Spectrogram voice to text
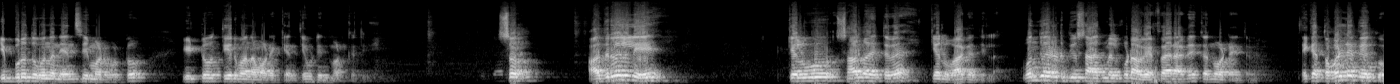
ಇಬ್ಬರದ್ದು ಒಂದೊಂದು ಎನ್ ಸಿ ಮಾಡ್ಬಿಟ್ಟು ಇಟ್ಟು ತೀರ್ಮಾನ ಮಾಡೋಕ್ಕೆ ಅಂತ ಇದು ಮಾಡ್ಕೋತೀವಿ. ಸೊ ಅದರಲ್ಲಿ ಕೆಲವು ಸಾಲ್ವ್ ಆಯ್ತವೆ, ಕೆಲವು ಆಗೋದಿಲ್ಲ. ಒಂದು, ಎರಡು ದಿವಸ ಆದ್ಮೇಲೆ ಕೂಡ ಅವು ಎಫ್ ಐ ಆರ್ ಆಗಿ ಕನ್ವರ್ಟ್ ಆಯ್ತವೆ. ಯಾಕೆ, ತಗೊಳ್ಳೇಬೇಕು.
